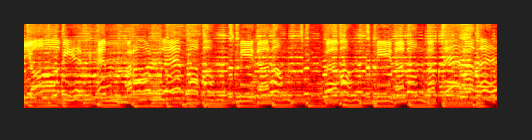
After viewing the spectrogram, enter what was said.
Ja, wir kennen alle verwandt miteinander, verwandt miteinander auf der Welt.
